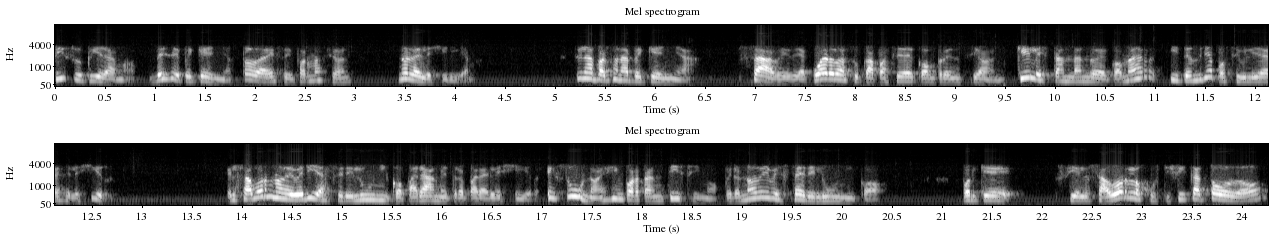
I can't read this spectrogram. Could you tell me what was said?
si supiéramos desde pequeños toda esa información, no la elegiríamos. Si una persona pequeña sabe, de acuerdo a su capacidad de comprensión, qué le están dando de comer y tendría posibilidades de elegir. El sabor no debería ser el único parámetro para elegir. Es uno, es importantísimo, pero no debe ser el único. Porque si el sabor lo justifica todo,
